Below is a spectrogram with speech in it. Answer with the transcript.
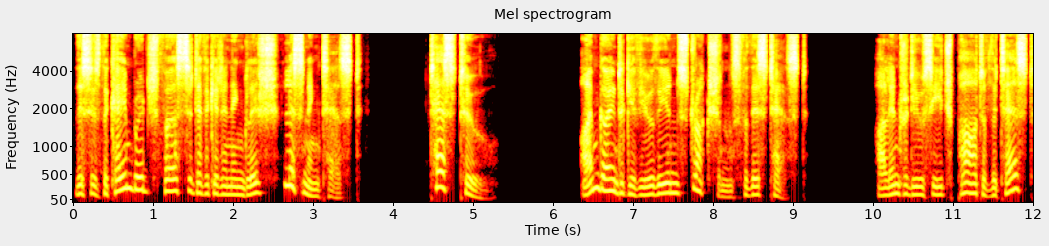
This is the Cambridge First Certificate in English listening test. Test 2. I'm going to give you the instructions for this test. I'll introduce each part of the test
